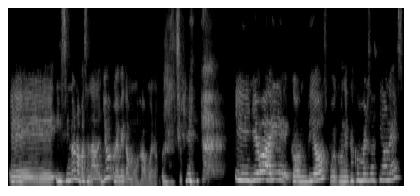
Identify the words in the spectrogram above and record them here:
Eh, y si no, no pasa nada, yo me meto a monja, bueno. Y yo ahí con Dios, pues con estas conversaciones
